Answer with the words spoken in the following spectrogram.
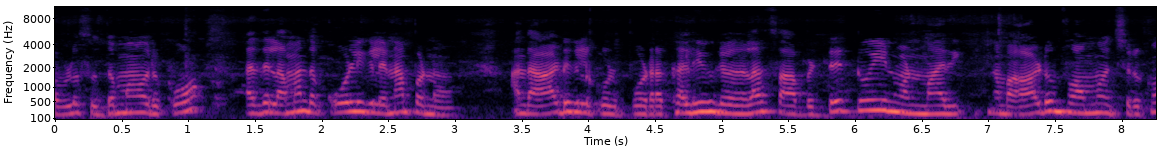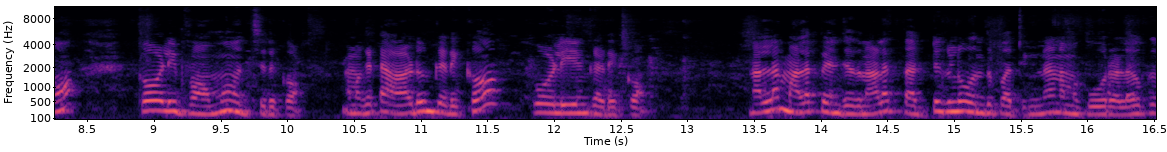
எவ்வளோ சுத்தமாகவும் இருக்கும். அது இல்லாமல் அந்த கோழிகள் என்ன பண்ணும்? அந்த ஆடுகளுக்கு போடுற கழிவுகளெல்லாம் சாப்பிட்டு டூ இன் ஒன் மாதிரி நம்ம ஆடும் ஃபார்மும் வச்சுருக்கோம் கோழி ஃபார்மும் வச்சுருக்கோம். நம்மக்கிட்ட ஆடும் கிடைக்கும் கோழியும் கிடைக்கும். நல்லா மழை பெஞ்சதுனால தட்டுகளும் வந்து பார்த்திங்கன்னா நமக்கு ஓரளவுக்கு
